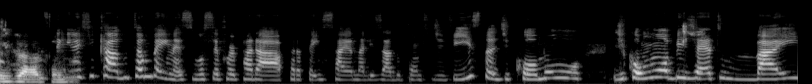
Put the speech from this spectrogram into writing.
um Exato. significado também, né? Se você for parar para pensar e analisar do ponto de vista de como, de como um objeto vai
